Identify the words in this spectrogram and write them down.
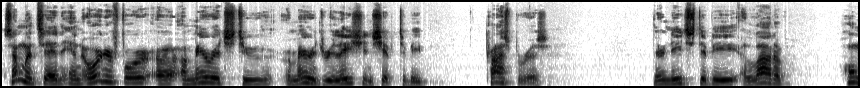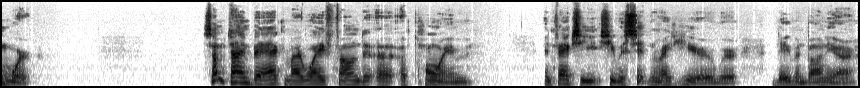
someone said in order for a, a marriage to a marriage relationship to be prosperous, there needs to be a lot of homework. Some time back, my wife found a, a poem in fact, she, she was sitting right here where Dave and Bonnie are,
